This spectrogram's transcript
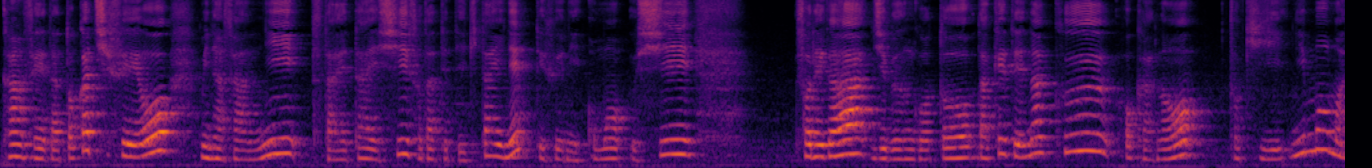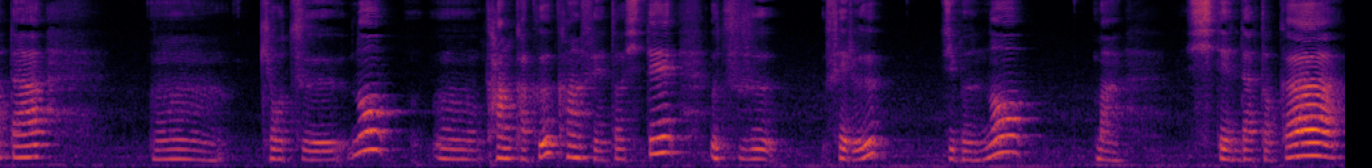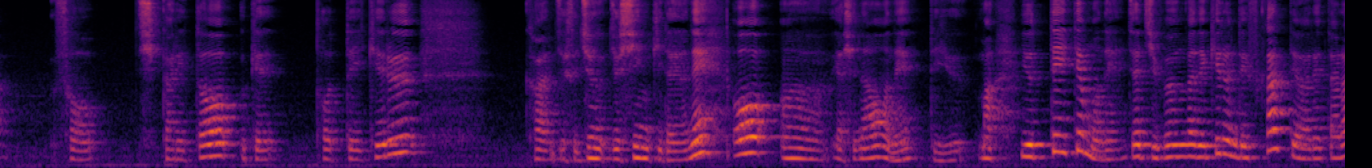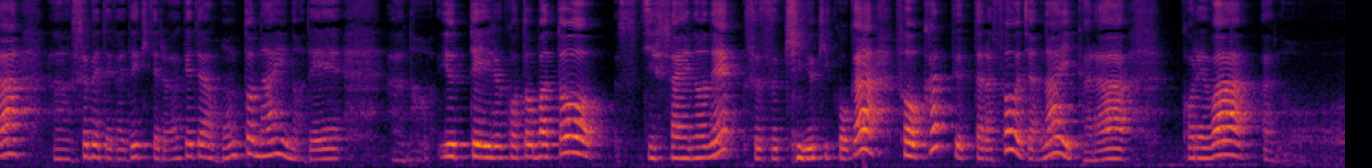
感性だとか知性を皆さんに伝えたいし育てていきたいねっていうふうに思うしそれが自分ごとだけでなく他の時にもまたうん共通の、うん、感覚感性として映せる自分のまあ視点だとかそうしっかりと受け取っていける感じです。受信機だよね。を、うん、養おうねっていう。まあ、言っていてもね、じゃあ自分ができるんですか？って言われたら、す、う、べ、ん、てができてるわけでは本当ないので、あの、言っている言葉と、実際のね、鈴木ゆき子が、そうかって言ったらそうじゃないから、これは、あ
